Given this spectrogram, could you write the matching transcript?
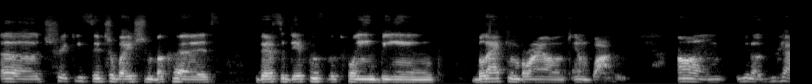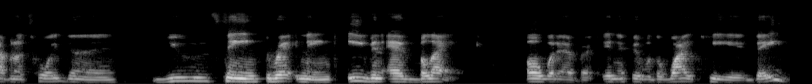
a tricky situation because there's a difference between being black and brown and white. Um, you know, you having a toy gun you seem threatening even as black or whatever. And if it was a white kid, they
